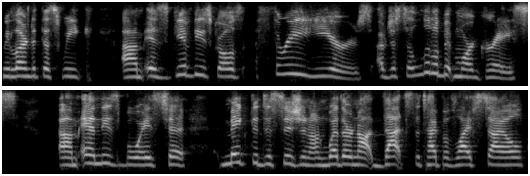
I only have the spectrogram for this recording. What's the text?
We learned it this week. Um, is give these girls three years of just a little bit more grace um, and these boys to make the decision on whether or not that's the type of lifestyle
